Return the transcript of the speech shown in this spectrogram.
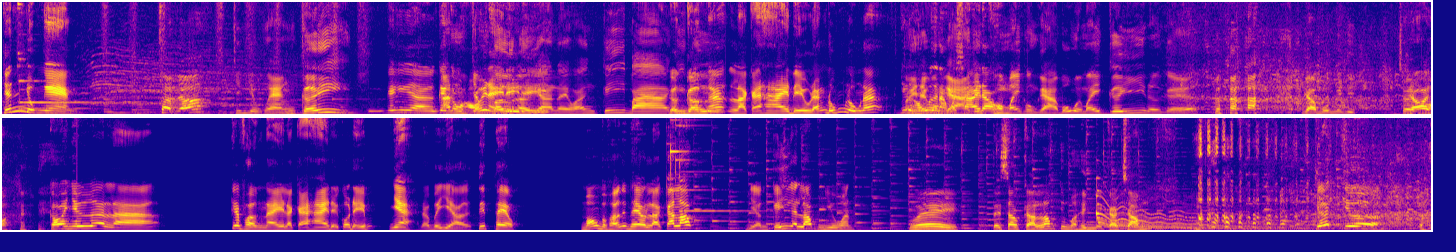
Chín chục ngàn. Thật đó chín chục ngàn ký. Cái cái, cái câu hỏi này đi thì gà này khoảng ký ba gần gần á là cả hai đều đáng đúng luôn đó. Chứ Tùy không có nào mà sai đâu. có mấy con gà bốn mươi mấy ký nữa kìa. Gà bốn mươi ký. Rồi coi như là cái phần này là cả hai đều có điểm nha. Rồi bây giờ tiếp theo. Món vật phẩm tiếp theo là cá lóc. Giờ ký cá lóc nhiêu anh? Uê, tại sao cá lóc nhưng mà hình lại cá chấm? Chết chưa?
